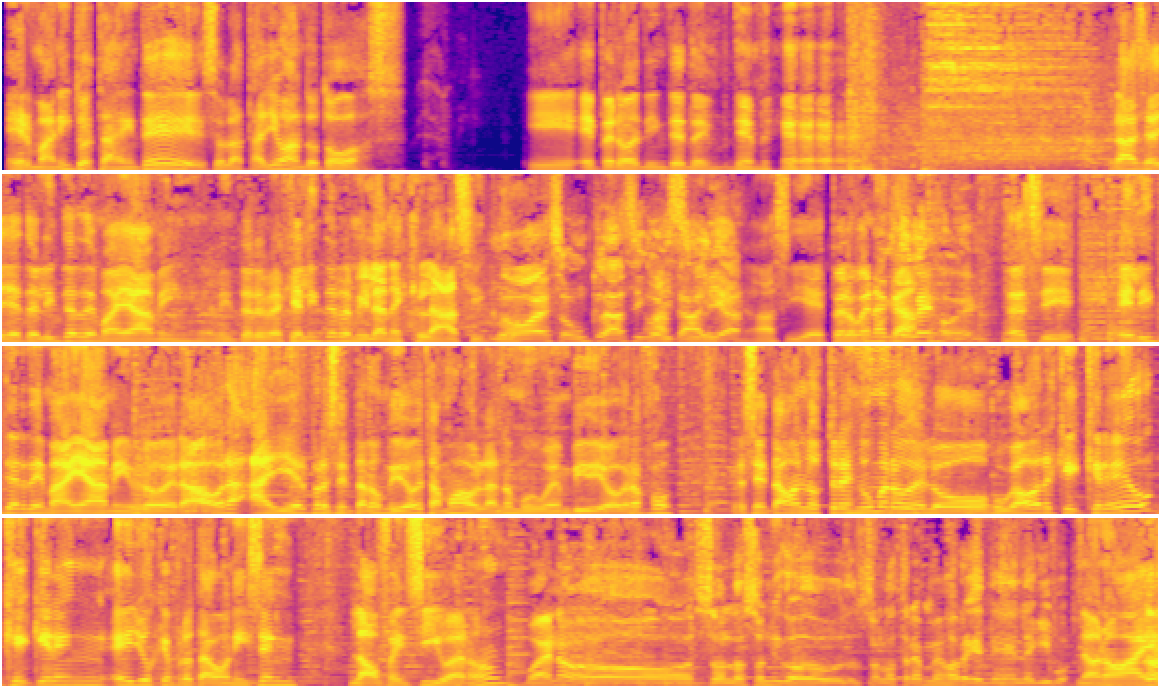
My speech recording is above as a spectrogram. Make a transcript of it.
Hermanito, esta gente se lo está llevando todas. Y, eh, pero el Inter de... de Gracias, Yeto. El Inter de Miami. El Inter de, es que el Inter de Milán es clásico. No, eso es un clásico de Italia. es, así es. Pero No ven acá. lejos. Eh, Sí, el Inter de Miami, brother. Ahora, ayer presentaron un video, estamos hablando, muy buen videógrafo. Presentaban los tres números de los jugadores que creo que quieren ellos que protagonicen la ofensiva, ¿no? Bueno, son los únicos, son los tres mejores que tiene el equipo. No, no, ahí Ah,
